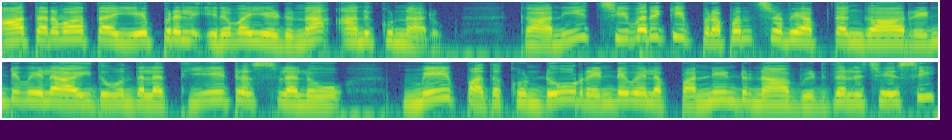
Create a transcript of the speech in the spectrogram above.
ఆ తర్వాత ఏప్రిల్ ఇరవై ఏడున అనుకున్నారు. కానీ చివరికి ప్రపంచవ్యాప్తంగా రెండువేల ఐదు వందల థియేటర్స్లలో మే పదకొండు, రెండువేల పన్నెండున విడుదల చేసి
